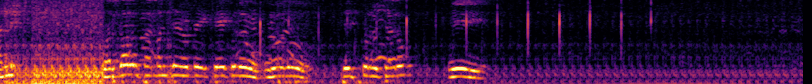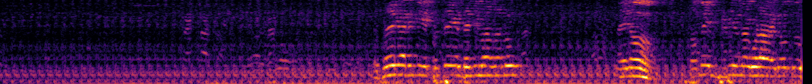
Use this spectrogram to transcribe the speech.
అన్ని వర్గాలకు సంబంధించినటువంటి కేకులు ఈరోజు తీసుకొని వచ్చారు. ఈ ఎస్ఐ గారికి ప్రత్యేక ధన్యవాదాలు. ఆయన సమయం బిజీ కూడా ఈరోజు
